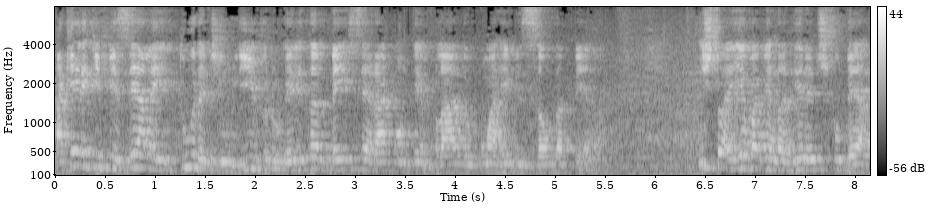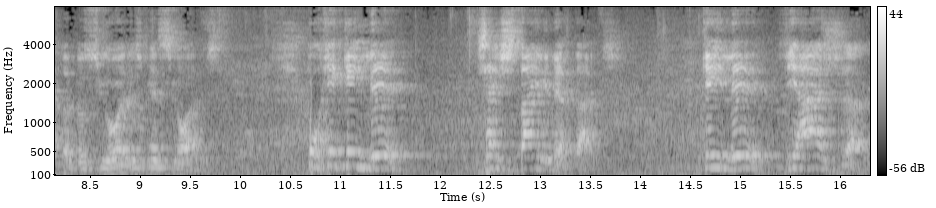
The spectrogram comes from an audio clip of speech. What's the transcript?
Aquele que fizer a leitura de um livro, ele também será contemplado com a remissão da pena. Isto aí é uma verdadeira descoberta, meus senhores, minhas senhoras. Porque quem lê já está em liberdade. Quem lê viaja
